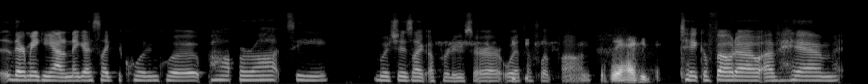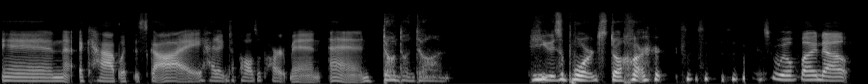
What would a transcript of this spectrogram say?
they're making out, and I guess like the quote unquote paparazzi, which is like a producer with a flip phone, right? Take a photo of him in a cab with this guy heading to Paul's apartment, and dun dun dun, he is a porn star, which we'll find out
